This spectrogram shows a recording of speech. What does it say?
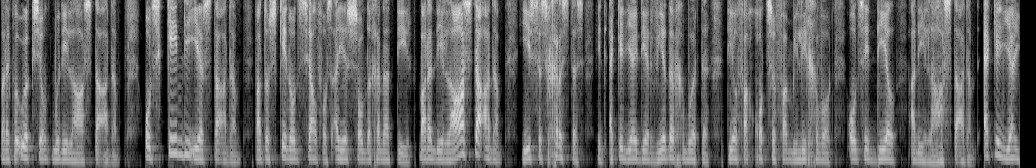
Maar ek wil ook sê ontmoet die laaste Adam. Ons ken die eerste Adam want ons ken onsself, ons eie sondige natuur. Maar in die laaste Adam, Jesus Christus, het ek en jy deur wedergeboorte deel van God se familie geword. Ons het deel aan die laaste Adam. Ek en jy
